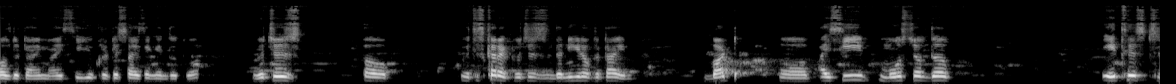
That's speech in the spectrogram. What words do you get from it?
all the time. I see you criticizing Hindutva, which is uh, which is correct, which is the need of the time. But uh, I see most of the atheist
